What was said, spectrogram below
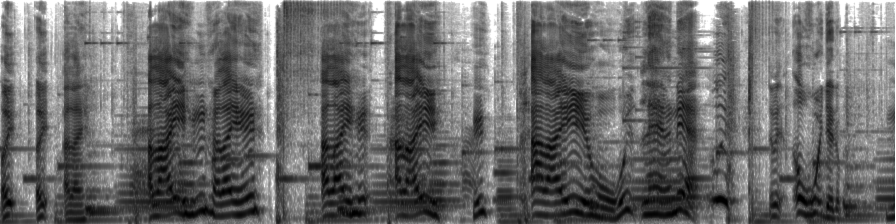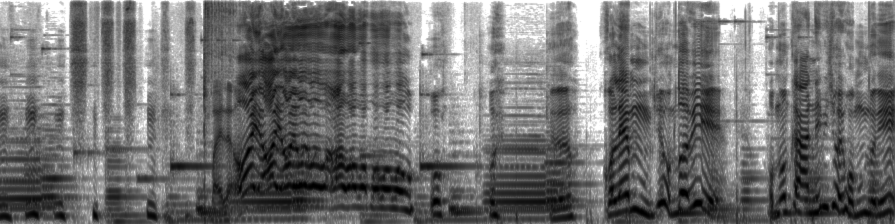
เอ้ยเอ้ยอะไร อะไรหึอะไรหึอะไรหึอะไรหึอะไรโอ้โหเฮ้ยแรงนะเนี่ยอุ้ยเดี๋ยวโอ้โหเดี๋ยวอืมอืมอืมอืมไปแล้วโอ้ยโอ้ยโอ้ยโอ้ยโอ้ยโอ้ยโอ้ยโอ้ยโอ้ยโอ้ยโอ้ยเดี๋ยวเดี๋ยวโกเลมช่วยผมด้วยพี่ ผมต้องการให้พี่ช่วยผมตัวนี้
